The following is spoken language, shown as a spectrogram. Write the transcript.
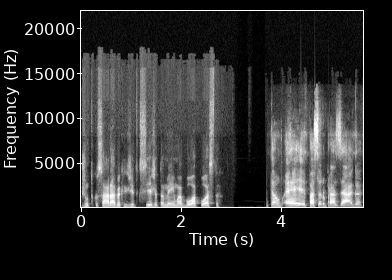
junto com o Sarabia, acredito que seja também uma boa aposta. Então, é, passando para a zaga,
